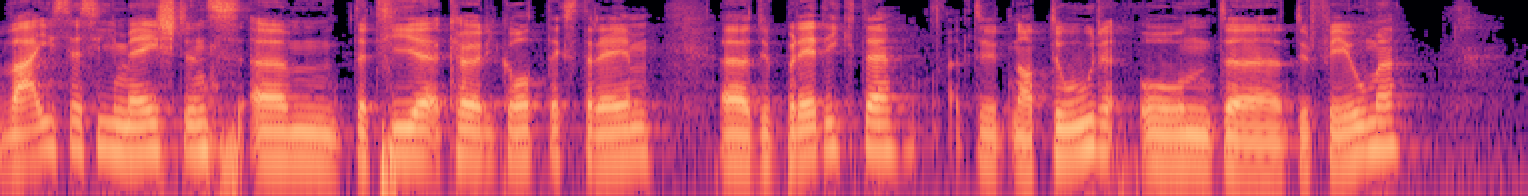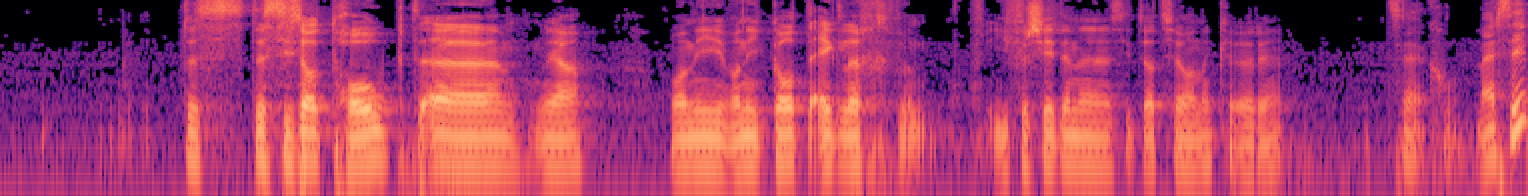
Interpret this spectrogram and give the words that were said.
weise sind meistens. Ähm, dort hier höre ich Gott extrem äh, durch Predigten, durch die Natur und äh, durch Filme. Das, das sind so die Haupt, äh, ja, wo ich, wo ich Gott eigentlich in verschiedenen Situationen höre. Sehr cool. Merci.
